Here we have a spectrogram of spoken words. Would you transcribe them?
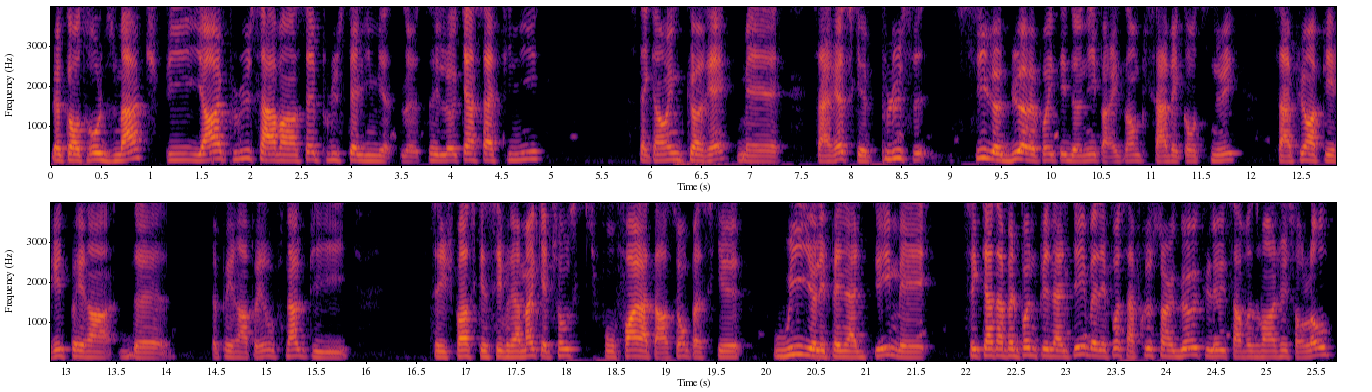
le contrôle du match. Puis hier, plus ça avançait, plus c'était limite. Là. Là, quand ça a fini, c'était quand même correct, mais ça reste que plus si le but n'avait pas été donné, par exemple, puis ça avait continué, ça a pu empirer de pire en, de, pire, en pire au final. Puis, je pense que c'est vraiment quelque chose qu'il faut faire attention parce que oui, il y a les pénalités, mais quand tu n'appelles pas une pénalité, ben, des fois, ça frustre un gars, que là, ça va se venger sur l'autre.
